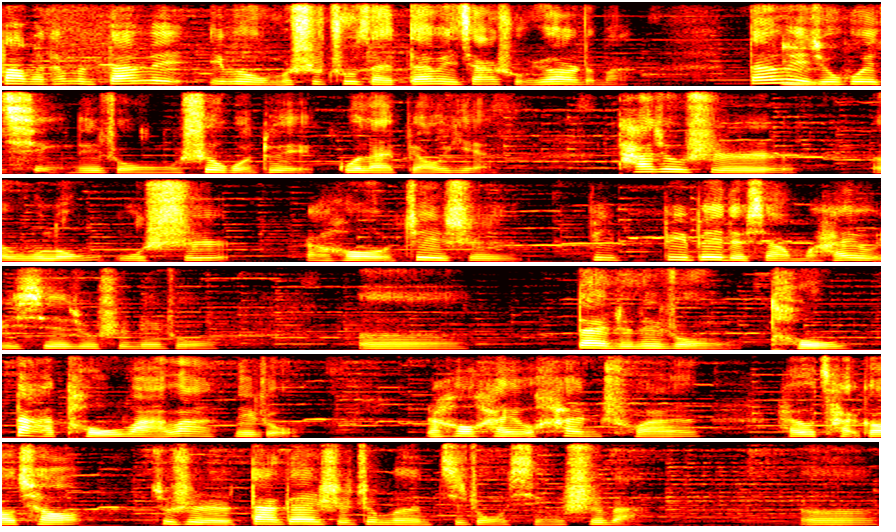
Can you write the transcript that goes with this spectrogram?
爸爸他们单位，因为我们是住在单位家属院的嘛，单位就会请那种社火队过来表演，他就是呃舞龙舞狮。然后这是必必备的项目，还有一些就是那种，呃，带着那种头大头娃娃那种，然后还有旱船，还有踩高跷，就是大概是这么几种形式吧。嗯，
